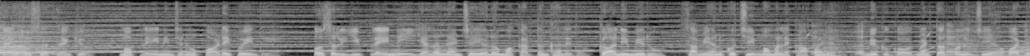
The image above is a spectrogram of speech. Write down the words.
Thank you sir thank you మా ప్లేన్ ఇంజిన్ పాడైపోయింది. అసలు ఈ ప్లేన్ని ఎలా ల్యాండ్ చేయాలో మాకు అర్థం కాలేదు. కానీ మీరు సమయానికొచ్చి మమ్మల్ని కాపాడారు. మీకు గవర్నమెంట్ తరపు నుంచి అవార్డు.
